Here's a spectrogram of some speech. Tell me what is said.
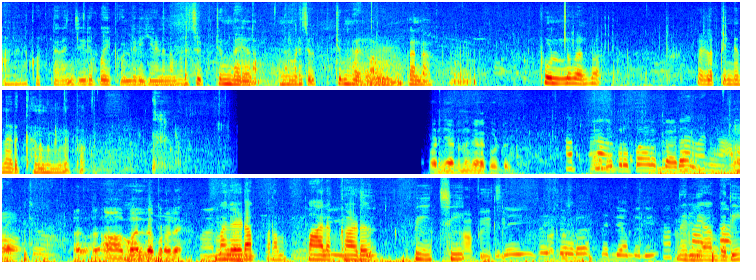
അങ്ങനെ കൊട്ടവഞ്ചിയിൽ പോയിക്കൊണ്ടിരിക്കുകയാണ്. നമ്മുടെ ചുറ്റും വെള്ളം. നമ്മുടെ ചുറ്റും വെള്ളം. കണ്ടോ? ഫുള്ള് വെള്ളം. വെള്ളത്തിന്റെ നടുക്കാണ് നമ്മളിപ്പോൾ. പടിഞ്ഞാട്ടുനിന്ന് കിഴക്കോട്ട്. ആ. മലയുടെ അപ്പുറം അല്ലേ? മലയുടെ അപ്പുറം. പാലക്കാട് പീച്ചി നെല്ലിയാമ്പതി.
